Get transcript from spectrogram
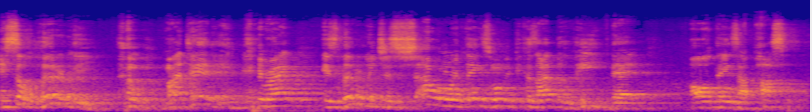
And so literally, my daddy, right, is literally just showering things on me because I believe that all things are possible.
